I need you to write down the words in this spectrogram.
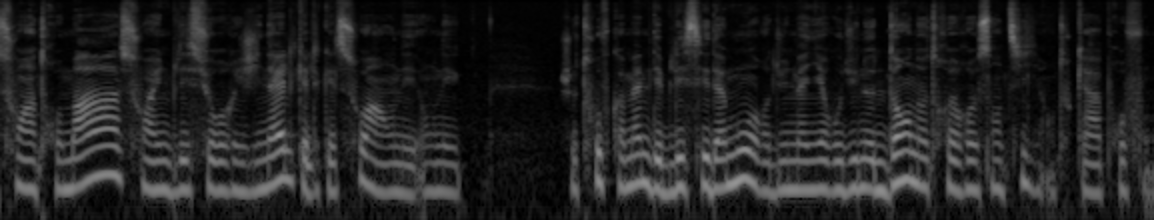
soit à un trauma, soit à une blessure originelle, quelle qu'elle soit. Hein. On, est, je trouve quand même des blessés d'amour d'une manière ou d'une autre dans notre ressenti, en tout cas profond,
